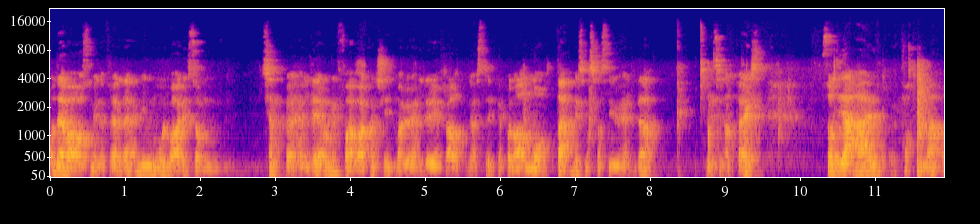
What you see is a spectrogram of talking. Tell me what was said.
og det var også mine foreldre. Min mor var liksom kjempeheldig, og min far var kanskje innmari uheldig fra Alpen i Østerrike på en annen måte, hvis man skal si uheldig, da, med sin oppvekst. Så jeg er fått med meg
